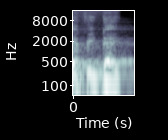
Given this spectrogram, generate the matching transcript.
every day.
